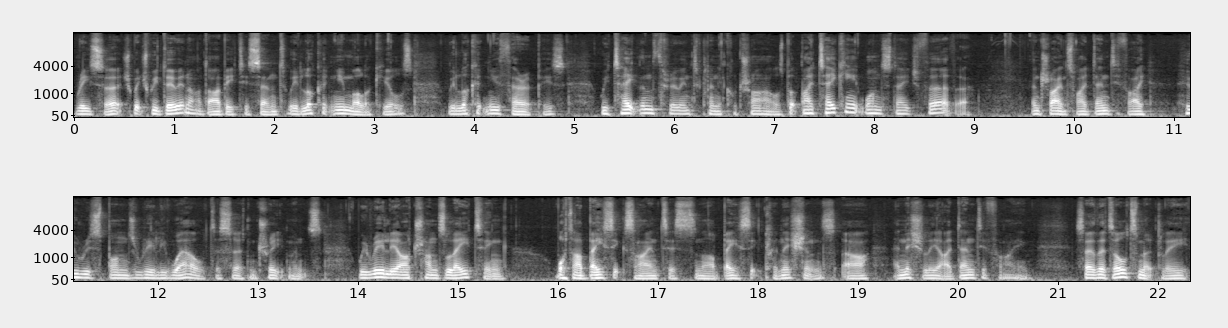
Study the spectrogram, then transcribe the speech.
research, which we do in our diabetes centre. We look at new molecules, we look at new therapies, we take them through into clinical trials. But by taking it one stage further and trying to identify who responds really well to certain treatments, we really are translating what our basic scientists and our basic clinicians are initially identifying. So that ultimately,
